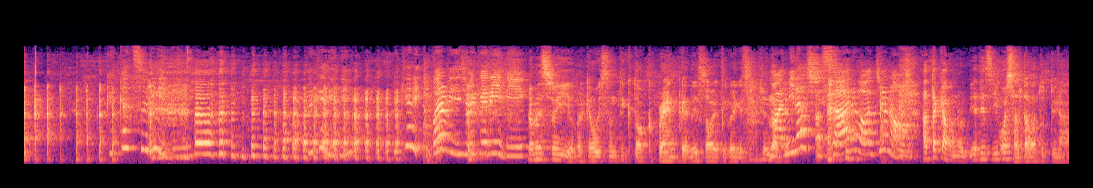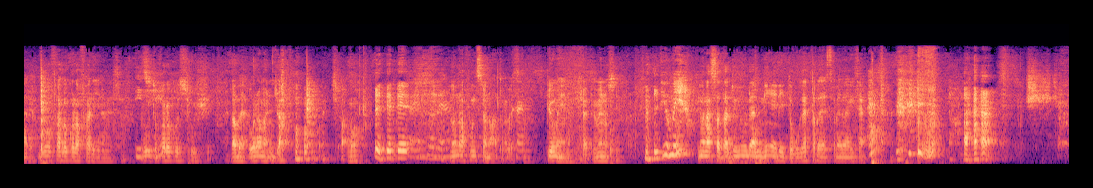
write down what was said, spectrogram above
Che cazzo ridi? Perché ridi? Mi dici perché ridi? L'ho messo io perché ho visto un TikTok prank dei soliti, quelli che stanno facendo Ma oggi. mi lasci stare oggi o no? Attaccavano il biadesivo e saltava tutto in aria. Devo farlo con la farina, mi sa. Ho Dici? voluto farlo col sushi. Vabbè, ora mangiamo. mangiamo. bene. non ha funzionato Ok. questo. Più o meno, cioè più o meno sì. Più o meno. Non ha saltato in una e hai detto che deve essere da sé.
